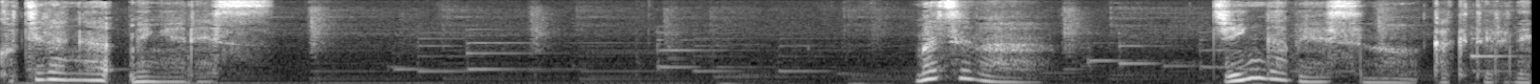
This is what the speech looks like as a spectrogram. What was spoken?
こちらがメニューです。まずはジンがベースのカクテルで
